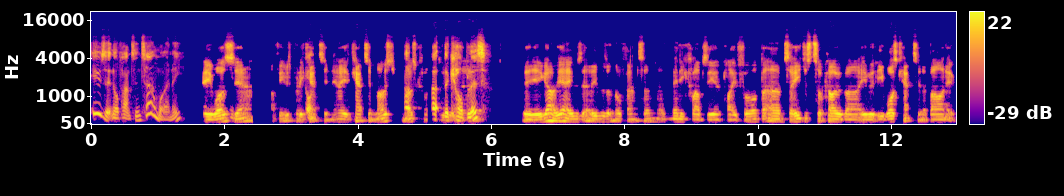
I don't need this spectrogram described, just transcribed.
he was at Northampton Town, weren't he? He was, yeah. I think he was pretty captain. Yeah, he captain most most clubs. Uh, the Cobblers. There you go. Yeah, he was he was at Northampton. Uh, many clubs he had played for, but um, so he just took over. He, he was captain of Barnet,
